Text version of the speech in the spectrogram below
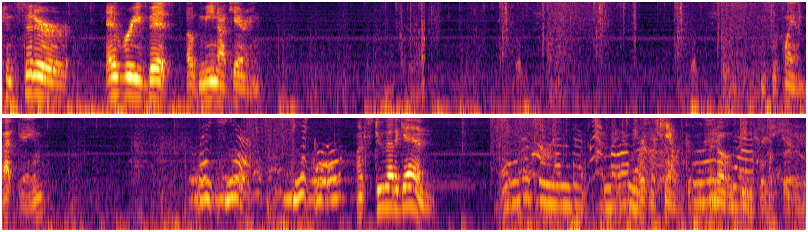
Consider every bit of me not caring. Playing that game, Right here. See it glow? let's do that again. And just remember, Mom. Where's my camera? Because I know Houdini pulled up earlier.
